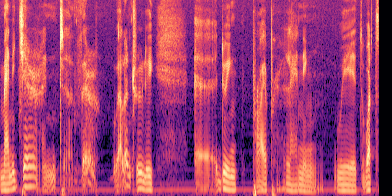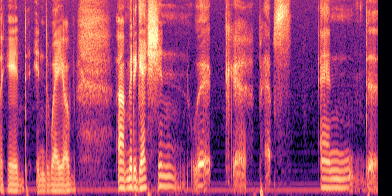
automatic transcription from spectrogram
manager, and uh, they're well and truly uh, doing prior planning with what's ahead in the way of uh, mitigation work, uh, perhaps, and uh,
